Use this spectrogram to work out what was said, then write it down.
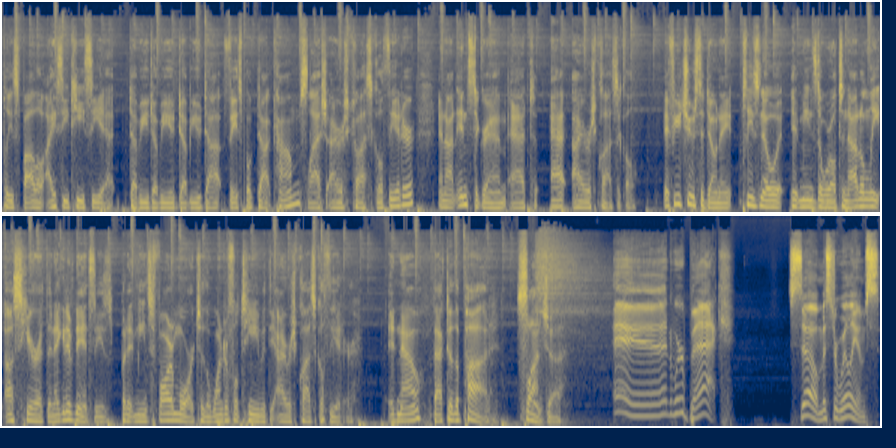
please follow ICTC at www.facebook.com slash Irish Classical Theater and on Instagram at, at Irish Classical. If you choose to donate, please know it means the world to not only us here at the Negative Nancy's, but it means far more to the wonderful team at the Irish Classical Theater. And now, back to the pod. Sláinte. And we're back. So, Mr. Williams,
